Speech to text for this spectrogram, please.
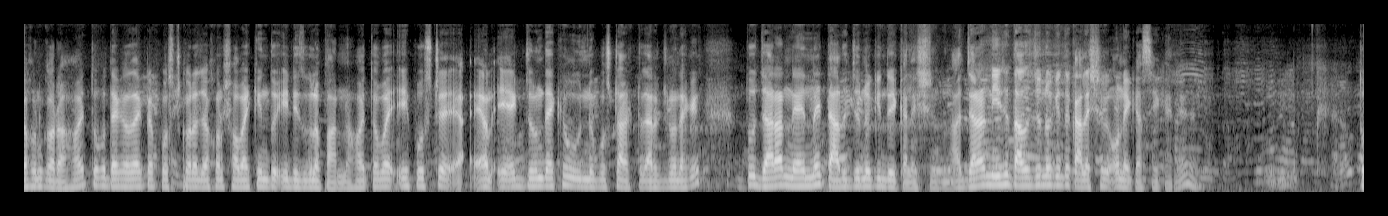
যখন করা হয়, তো দেখা যায় একটা পোস্ট করা যখন সবাই কিন্তু এই ডিসগুলো পান না। হয়তো বা এই পোস্টে একজন দেখে, অন্য পোস্টে আরেকটা আরেকজন দেখে। তো যারা নেন নাই, তাদের জন্য কিন্তু এই কালেকশনগুলো আর যারা নিয়েছে, তাদের জন্য কিন্তু কালেকশন অনেক আছে এখানে। তো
